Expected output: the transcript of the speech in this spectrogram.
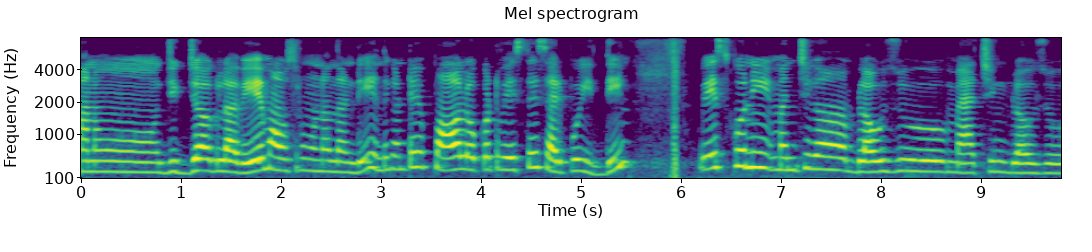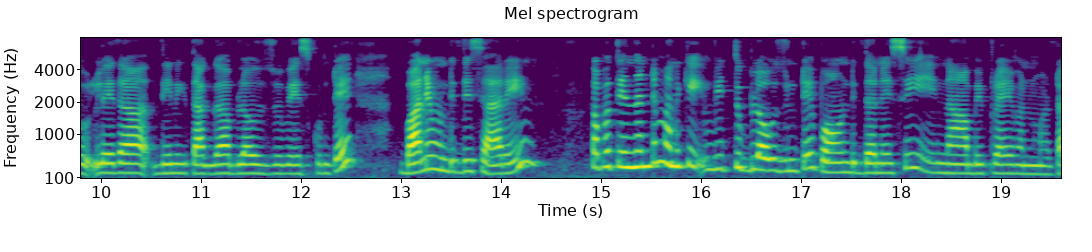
మనం జిగ్జాగులు అవి ఏం అవసరం ఉండదండి. ఎందుకంటే పాలు ఒక్కటి వేస్తే సరిపోయిద్ది. వేసుకొని మంచిగా బ్లౌజు మ్యాచింగ్ బ్లౌజు లేదా దీనికి తగ్గ బ్లౌజు వేసుకుంటే బాగానే ఉండిద్ది శారీ. కాకపోతే ఏంటంటే మనకి విత్ బ్లౌజ్ ఉంటే బాగుండిద్ది అనేసి నా అభిప్రాయం అనమాట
